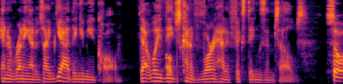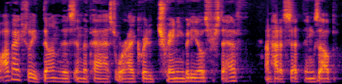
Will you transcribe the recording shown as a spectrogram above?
and are running out of time, yeah, then give me a call. That way, they Oh. just kind of learn how to fix things themselves. So I've actually done this in the past where I created training videos for staff on how to set things up.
